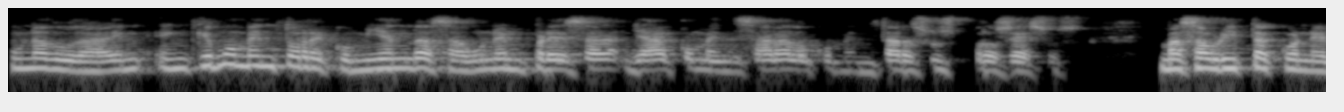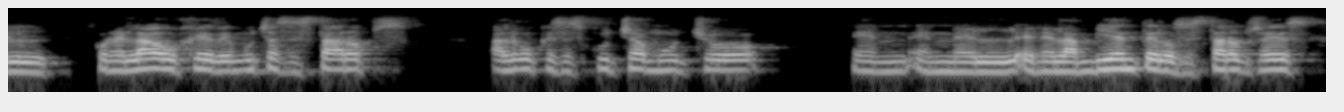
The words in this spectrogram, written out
Una duda, ¿en, qué momento recomiendas a una empresa ya comenzar a documentar sus procesos? Más ahorita con el, auge de muchas startups, algo que se escucha mucho en, el, en el ambiente de los startups es,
